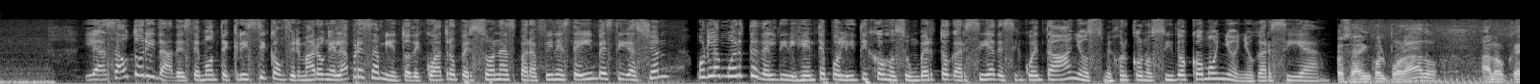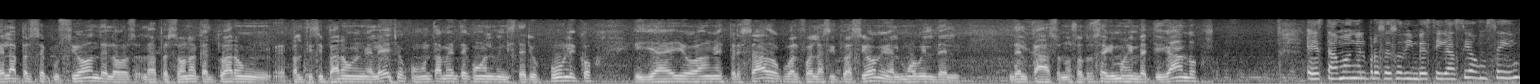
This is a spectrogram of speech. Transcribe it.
Las autoridades de Montecristi confirmaron el apresamiento de cuatro personas para fines de investigación por la muerte del dirigente político José Humberto García de 50 años, mejor conocido como Ñoño García. Se ha incorporado a lo que es la persecución de los, las personas que actuaron, eh, participaron en el hecho conjuntamente con el Ministerio Público y ya ellos han expresado cuál fue la situación y el móvil del, del caso. Nosotros seguimos investigando. Estamos en el proceso de investigación, sí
